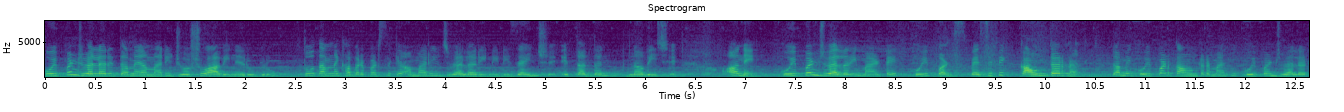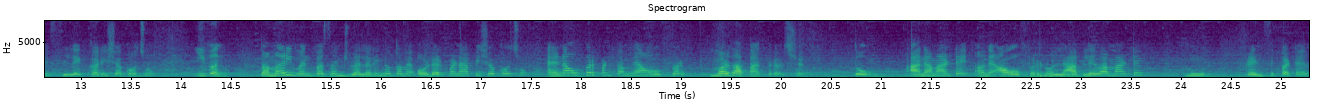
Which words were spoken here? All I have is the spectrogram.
કોઈ પણ જ્વેલરી તમે અમારી જોશો આવીને રૂબરૂ, તો તમને ખબર પડશે કે અમારી જ્વેલરીની ડિઝાઇન છે એ તદ્દન નવી છે. અને કોઈ પણ જ્વેલરી માટે કોઈ પણ સ્પેસિફિક કાઉન્ટર નથી. તમે કોઈ પણ કાઉન્ટરમાંથી કોઈ પણ જ્વેલરી સિલેક્ટ કરી શકો છો. ઇવન તમારી મનપસંદ જ્વેલરીનો તમે ઓર્ડર પણ આપી શકો છો. એના ઉપર પણ તમને આ ઓફર મળવાપાત્ર છે. તો આના માટે અને આ ઓફરનો લાભ લેવા માટે હું પ્રિન્સી પટેલ,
